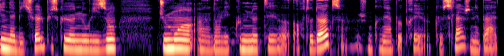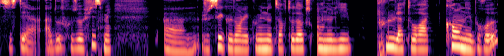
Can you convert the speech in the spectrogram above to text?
inhabituelle, puisque nous lisons, du moins euh, dans les communautés euh, orthodoxes, je ne connais à peu près que cela, je n'ai pas assisté à d'autres offices, mais je sais que dans les communautés orthodoxes, on ne lit plus la Torah qu'en hébreu.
